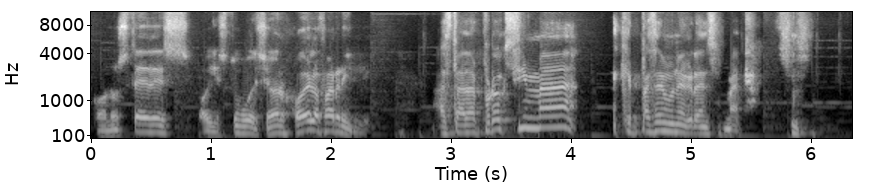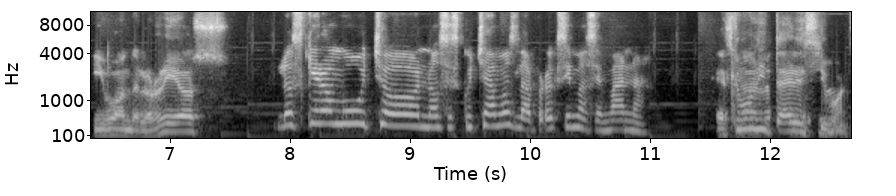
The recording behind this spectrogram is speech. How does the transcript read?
Con ustedes, hoy estuvo el señor Joel Farrilli, Hasta la próxima. Que pasen una gran semana. Ivonne de los Ríos. Los quiero mucho. Nos escuchamos la próxima semana. Qué bonita eres, Ivonne.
